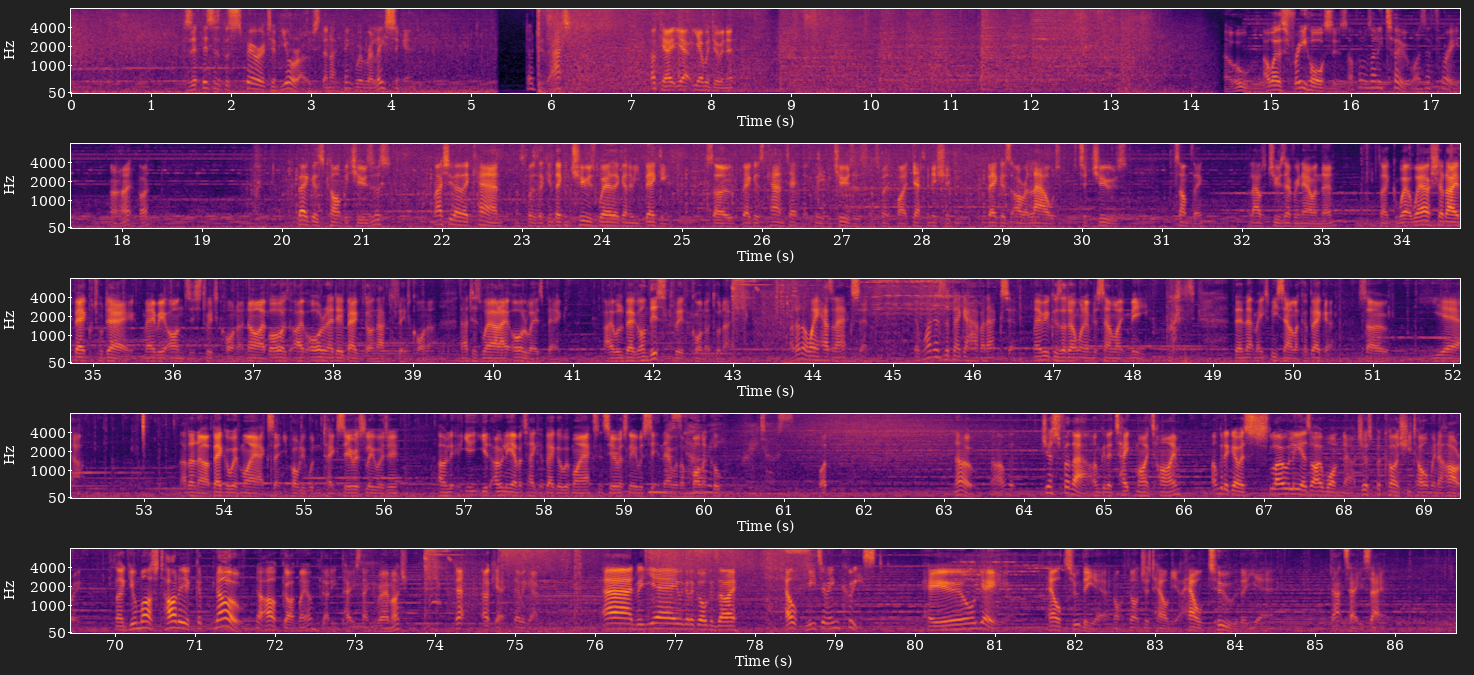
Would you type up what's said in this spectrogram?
Because if this is the spirit of Euros, then I think we're releasing it. Don't do that. Okay, yeah, yeah, we're doing it. Oh, oh, well, there's three horses. I thought it was only two. Why is there three? All right, fine. Beggars can't be choosers. Actually, no, they can. I suppose they can. They can choose where they're going to be begging. So beggars can technically be choosers. I suppose by definition, beggars are allowed to choose something. Allowed to choose every now and then. It's like, where, where should I beg today? Maybe on the street corner. No, I've always, I've already begged on that street corner. That is where I always beg. I will beg on this street corner tonight. I don't know why he has an accent. Why does the beggar have an accent? Maybe because I don't want him to sound like me. Because then that makes me sound like a beggar. So, yeah. I don't know, a beggar with my accent you probably wouldn't take seriously, would you? Only you'd only ever take a beggar with my accent seriously. Who was sitting there with a must monocle. Kratos. What? No. Just for that, I'm going to take my time. I'm going to go as slowly as I want now, just because she told me to hurry. Like, you must hurry. No! No, oh, God, my own bloody pace. Thank you very much. Yeah, okay, there we go. And we, yay, we got a Gorgon's Eye. Health meter increased. Hell yeah. Hell to the yeah, not, not just hell yeah. Hell to the yeah. That's how you say it.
